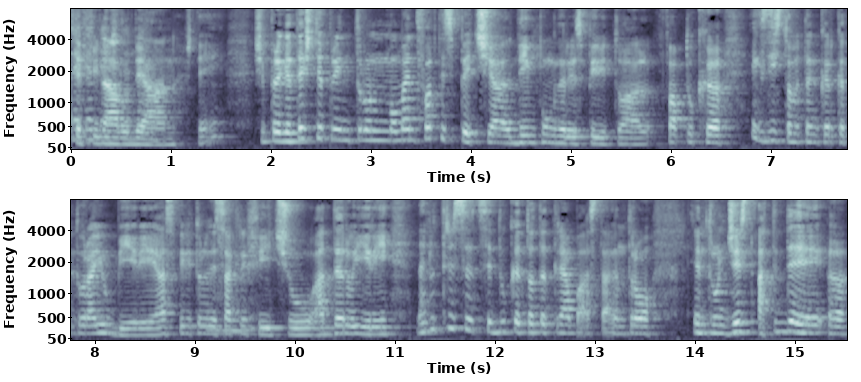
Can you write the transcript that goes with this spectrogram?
Pregătește, finalul de da. an, știi? Și pregătește printr-un moment foarte special din punct de vedere spiritual. Faptul că există o anumită încărcătură a iubirii, a spiritului Mhm. de sacrificiu, a dăruirii, dar nu trebuie să se ducă toată treaba asta într-o, într-un gest atât de uh,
